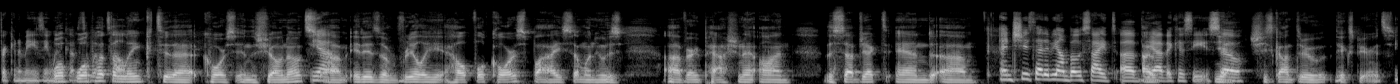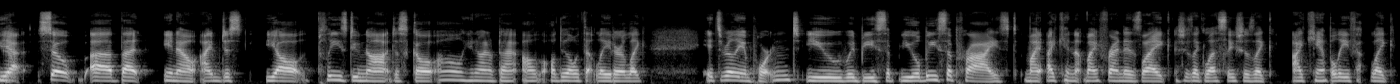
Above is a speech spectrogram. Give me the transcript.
freaking amazing. We'll, we'll put the link to that course in the show notes. Yeah. Um, it is a really helpful course by someone who is uh, very passionate on the subject. And um, And she's had to be on both sides of the advocacy. So yeah, she's gone through the experience. Yeah. So, uh, but you know, I'm just y'all. Please do not just go. Oh, you know, I don't, I'll I'll deal with that later. Like, it's really important. You would be you'll be surprised. My I can. My friend is like she's like Lesley. She's like I can't believe like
